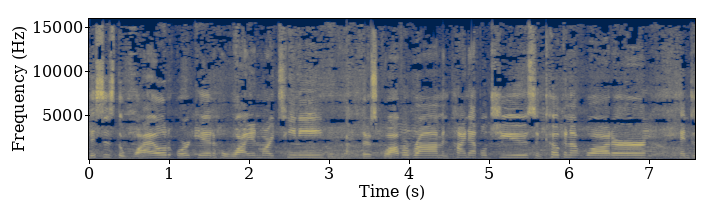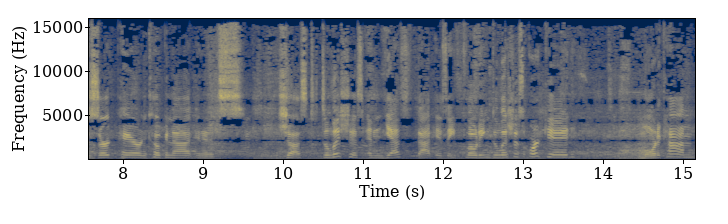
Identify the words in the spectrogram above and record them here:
This is the Wild Orchid Hawaiian Martini. There's guava rum and pineapple juice and coconut water and dessert pear and coconut, and it's just delicious. And yes, that is a floating delicious orchid. More to come.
